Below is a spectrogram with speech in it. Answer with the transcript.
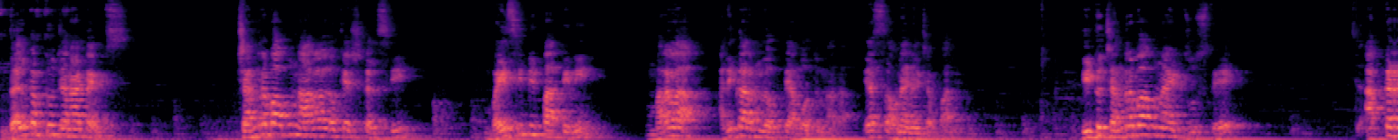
Welcome to Jana Times Chandrababu Nara Lokesh కలిసి వైసీపీ పార్టీని మరలా అధికారంలోకి తేబోతున్నారా? ఎస్ అవునైనా చెప్పాలి. ఇటు చంద్రబాబు నాయుడు చూస్తే అక్కడ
